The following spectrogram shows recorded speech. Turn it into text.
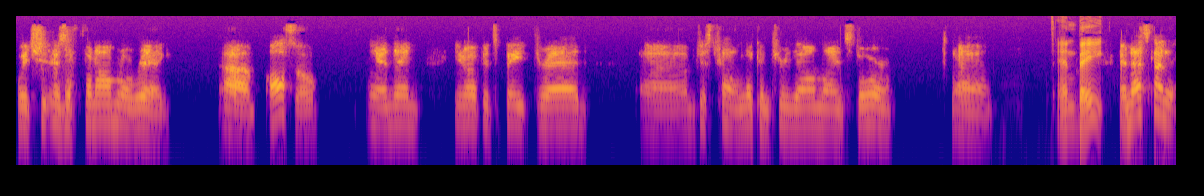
which is a phenomenal rig, um, also. And then, you know, if it's bait thread, uh, I'm just kind of looking through the online store. Uh, And bait. and that's kind of,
